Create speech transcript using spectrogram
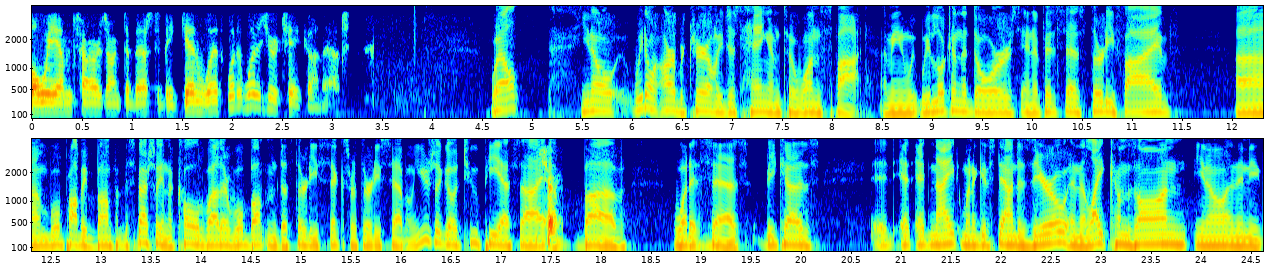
OEM tires aren't the best to begin with. What, what is your take on that? Well, you know, we don't arbitrarily just hang them to one spot. I mean, we, we look in the doors, and if it says 35, um, we'll probably bump them, especially in the cold weather, we'll bump them to 36 or 37. We usually go 2 psi above what it says because it, it, at night when it gets down to zero and the light comes on, you know, and then you,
